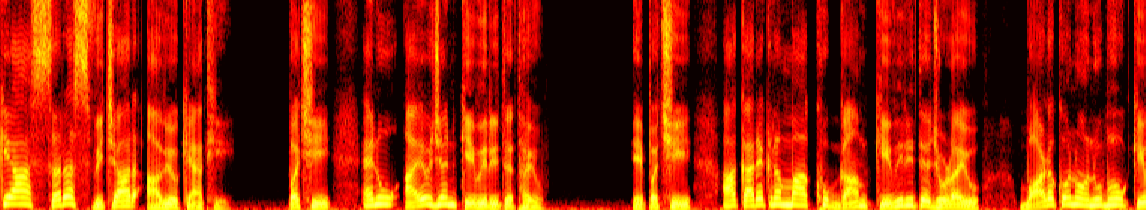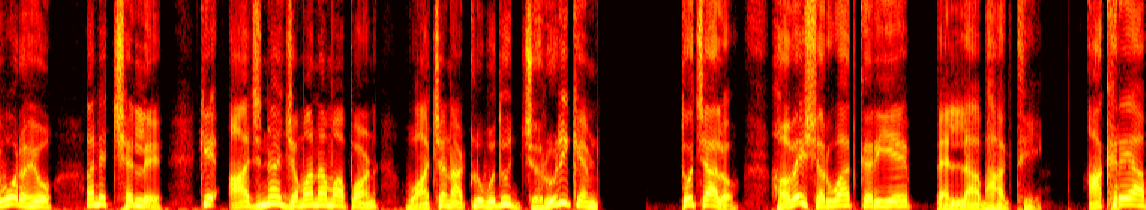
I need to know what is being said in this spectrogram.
કે આ સરસ વિચાર આવ્યો ક્યાંથી? પછી એનું આયોજન કેવી રીતે થયું? એ પછી આ કાર્યક્રમમાં આખું ગામ કેવી રીતે જોડાયું? બાળકોનો અનુભવ કેવો રહ્યો? અને છેલ્લે કે આજના જમાનામાં પણ વાંચન આટલું બધું જરૂરી કેમ તો ચાલો, હવે શરૂઆત કરીએ પહેલા ભાગથી. આખરે આ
